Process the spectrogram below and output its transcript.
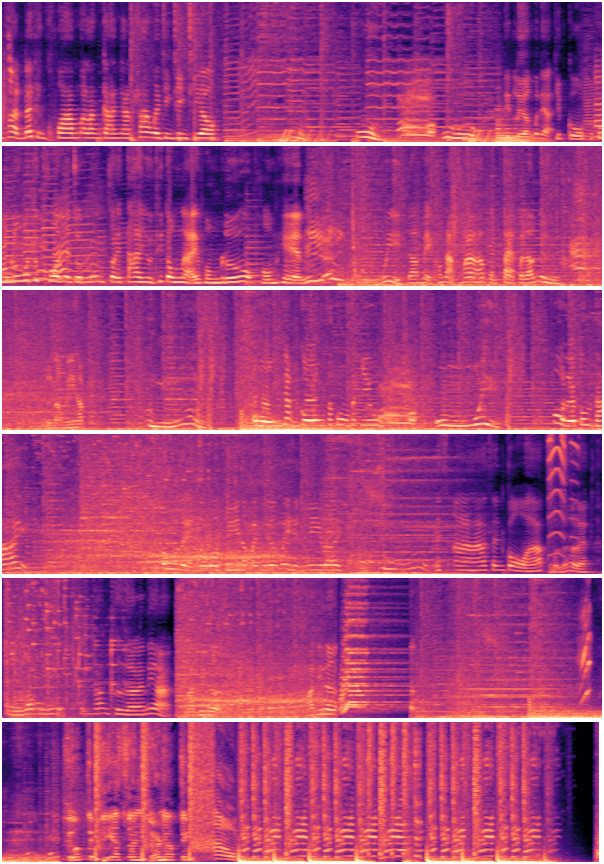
มผัสได้ถึงความอลังการงานสร้างเลยจริง ๆ เชียวอู้อู้ติดเหลืองปะเนี่ยคลิปกู ผมรู้ว่าทุกคนเนี่ยจุดมุ่งสายตาอยู่ที่ตรงไหน ผมรู้ ผมเห็นอุ้ยดาเมจเขาหนักมากครับ ผมแตกไปแล้วหนึ่งคือนามิครับ อืมโอ้โหอย่างโกงสกงสกิลโอ้ยโอ้เหลือตัวสุดท้ายตู้เลนโดโรธีทำไมกูยังไม่เห็นมีเลย SR เซนโกครับเบลเลอร์เลยโอ้รอบนี้ค่อนข้างเกลือนะเนี่ย มาทีเถอะ มาทีเถอะเฮ้ยเฮ้ยเฮ้ย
